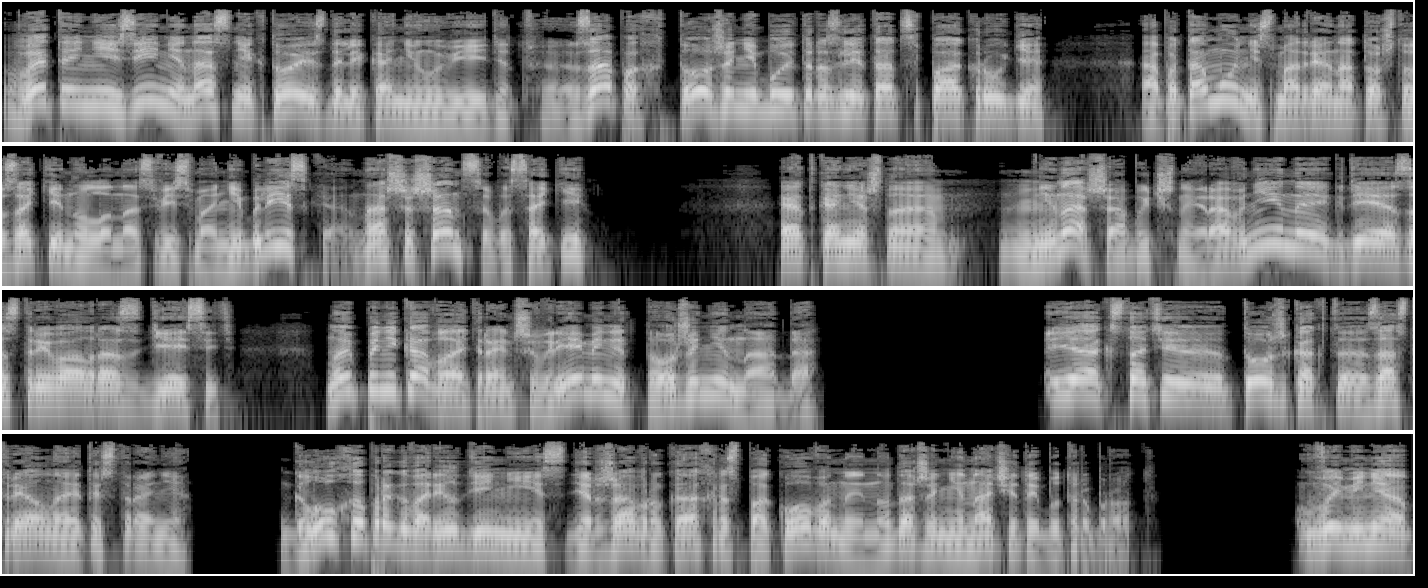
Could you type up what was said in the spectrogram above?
В этой низине нас никто издалека не увидит, запах тоже не будет разлетаться по округе, а потому, несмотря на то, что закинуло нас весьма не близко, наши шансы высоки. Это, конечно, не наши обычные равнины, где я застревал раз десять, но и паниковать раньше времени тоже не надо. Я, кстати, тоже как-то застрял на этой стороне. Глухо проговорил Денис, держа в руках распакованный, но даже не начатый бутерброд. «Вы меня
